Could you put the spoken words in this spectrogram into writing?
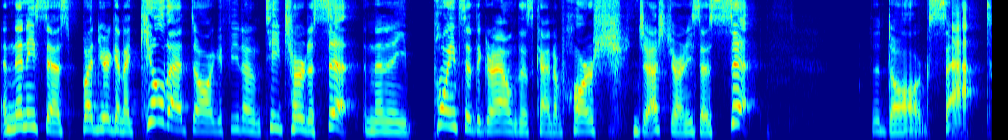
And then he says, But you're going to kill that dog if you don't teach her to sit. And then he points at the ground with this kind of harsh gesture and he says, Sit. The dog sat.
